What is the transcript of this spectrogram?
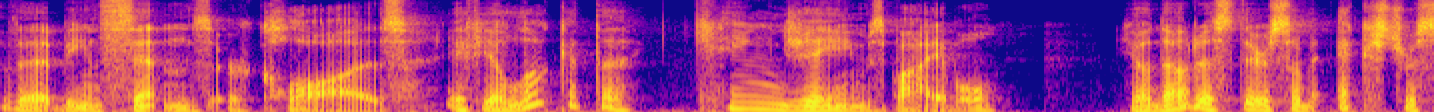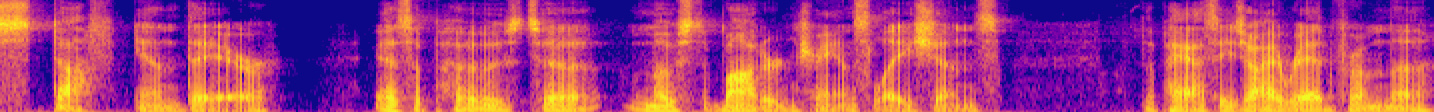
that means sentence or clause. If you look at the King James Bible, you'll notice there's some extra stuff in there as opposed to most modern translations the passage I read from the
